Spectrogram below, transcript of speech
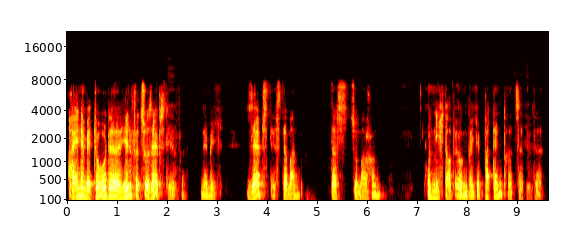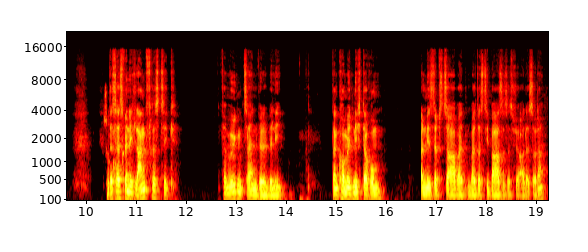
eine Methode Hilfe zur Selbsthilfe, nämlich selbst ist der Mann, das zu machen und nicht auf irgendwelche Patentrezepte. Das heißt, wenn ich langfristig vermögend sein will, Willi, dann komme ich nicht darum, an mir selbst zu arbeiten, weil das die Basis ist für alles, oder?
